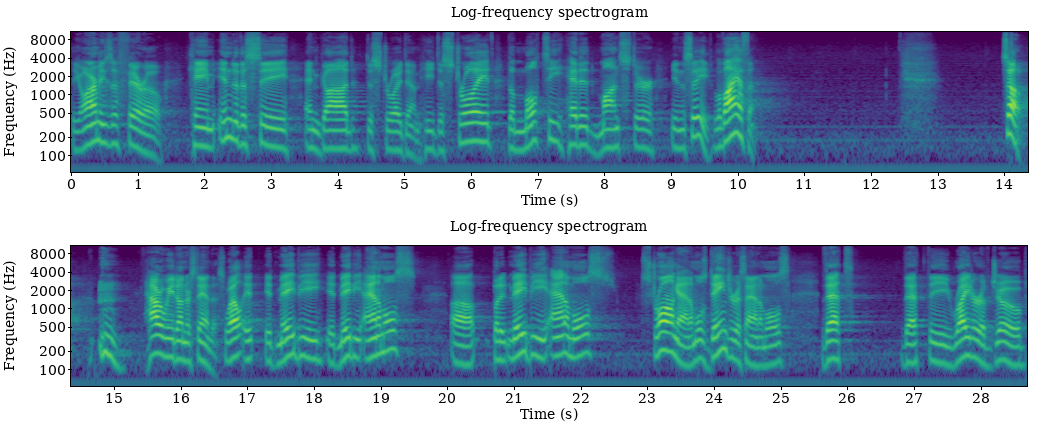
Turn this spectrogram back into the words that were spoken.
the armies of Pharaoh, came into the sea and God destroyed them. He destroyed the multi headed monster in the sea, Leviathan. So, how are we to understand this? Well, it, it, may, be, it may be animals, uh, but it may be animals, strong animals, dangerous animals, that, that the writer of Job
